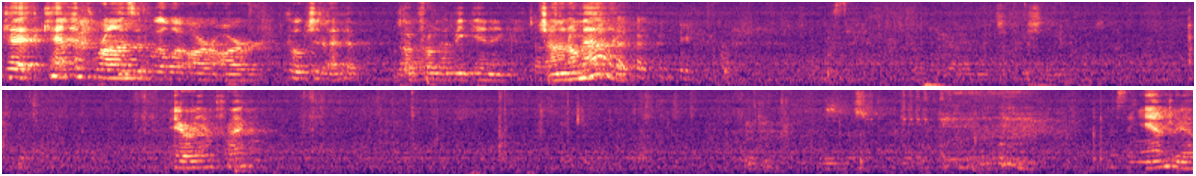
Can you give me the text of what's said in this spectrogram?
Ke- Kenneth Roz and Willa are our coaches that have, uh, from the beginning. John O'Malley. Marion Frank. Andrea.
